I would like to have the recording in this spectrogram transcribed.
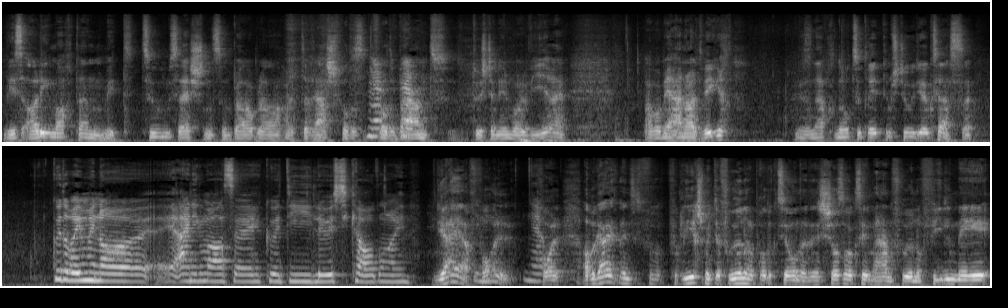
wie es alle gemacht haben, mit Zoom-Sessions und bla bla, halt den Rest von der, Ja, von der ja. Band tust dann involvieren. Aber wir haben halt wirklich, wir sind einfach nur zu dritt im Studio gesessen. Gut, aber immer noch äh, einigermaßen gute Lösung oder nicht? Ja, ja, voll. Ja. voll. Aber geil, wenn du es ver- vergleichst mit den früheren Produktionen, dann ist es schon so gewesen, wir haben früher noch viel mehr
